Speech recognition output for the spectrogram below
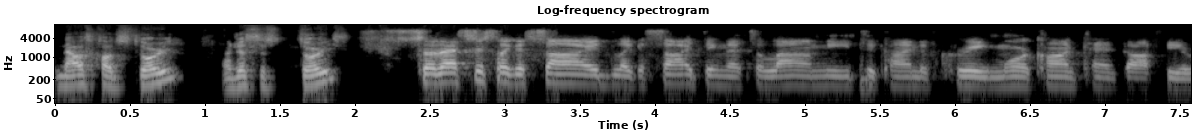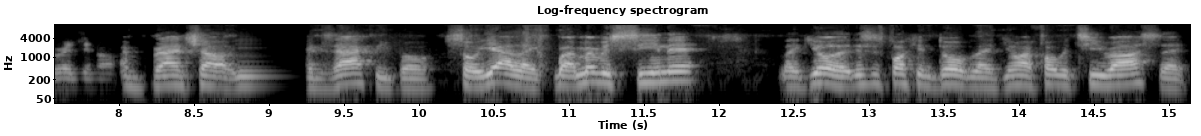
now it's called Story on just the stories. So that's just like a side, like a side thing that's allowing me to kind of create more content off the original and branch out. Exactly, bro. So yeah, like, but I remember seeing it. Like, yo, like, this is fucking dope. Like, you know, I fought with T. Ross. Like,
